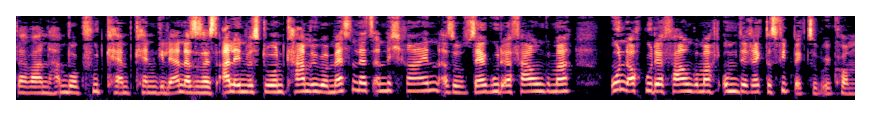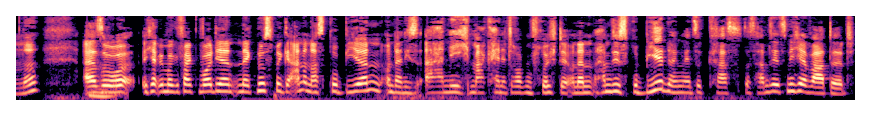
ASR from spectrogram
da war ein Hamburg Food Camp kennengelernt. Also das heißt, alle Investoren kamen über Messen letztendlich rein, also sehr gute Erfahrungen gemacht und auch gute Erfahrungen gemacht, um direkt das Feedback zu bekommen. Ne? Also mhm. ich habe immer gefragt, wollt ihr eine knusprige Ananas probieren? Und dann hieß ah nee, ich mag keine Trockenfrüchte. Und dann haben sie es probiert und dann haben so krass, das haben sie jetzt nicht erwartet.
